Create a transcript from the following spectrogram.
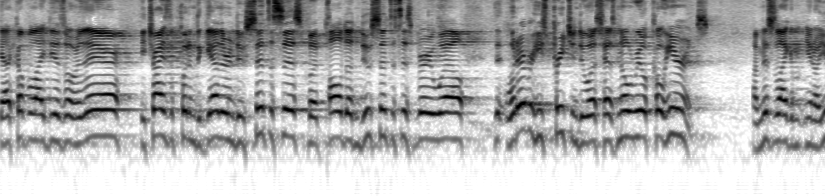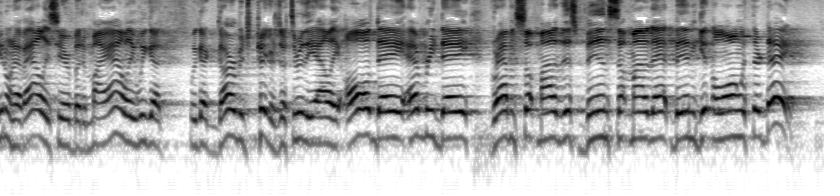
got a couple ideas over there. He tries to put them together and do synthesis, but Paul doesn't do synthesis very well. Whatever he's preaching to us has no real coherence. I mean, this is like, you know, you don't have alleys here, but in my alley, we got, we got garbage pickers. They're through the alley all day, every day, grabbing something out of this bin, something out of that bin, getting along with their day.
